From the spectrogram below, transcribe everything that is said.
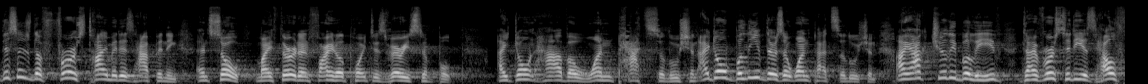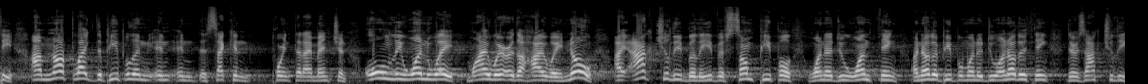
This is the first time it is happening. And so my third and final point is very simple. I don't have a one path solution. I don't believe there's a one path solution. I actually believe diversity is healthy. I'm not like the people in, in, in, the second point that I mentioned only one way, my way or the highway. No, I actually believe if some people want to do one thing, another people want to do another thing, there's actually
